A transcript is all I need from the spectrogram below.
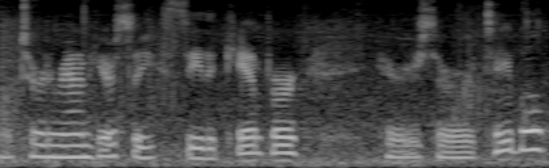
I'll turn around here so you can see the camper. Here's her table.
